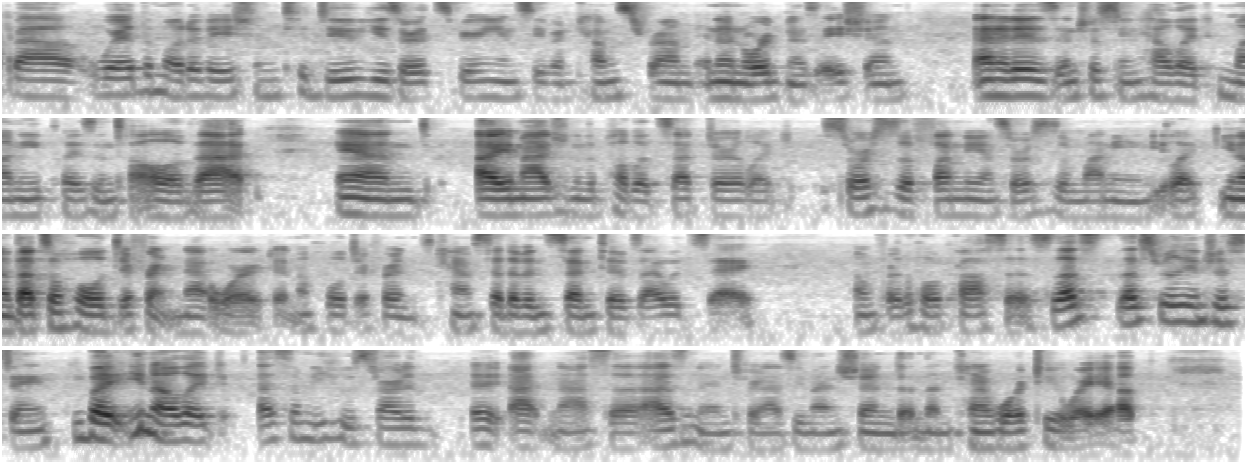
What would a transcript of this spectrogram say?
about where the motivation to do user experience even comes from in an organization. And it is interesting how like money plays into all of that. And I imagine in the public sector, like sources of funding and sources of money, like, you know, that's a whole different network and a whole different kind of set of incentives, I would say, um, for the whole process. So that's that's really interesting. But you know, like as somebody who started at NASA as an intern, as you mentioned, and then kind of worked your way up,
